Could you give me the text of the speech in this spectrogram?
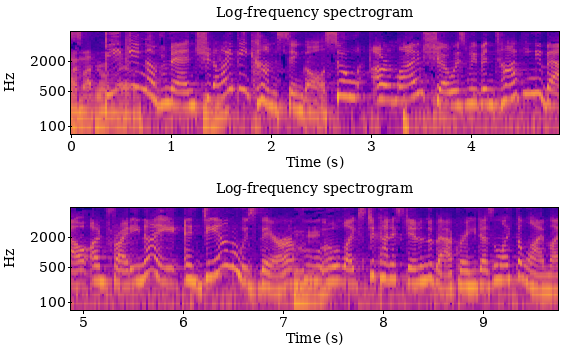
I'm out here Speaking of men, should Mm-hmm. I become single? So our live show, as we've been talking about on Friday night, and Dan was there, Mm-hmm. who, who likes to kind of stand in the background. He doesn't like the limelight.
